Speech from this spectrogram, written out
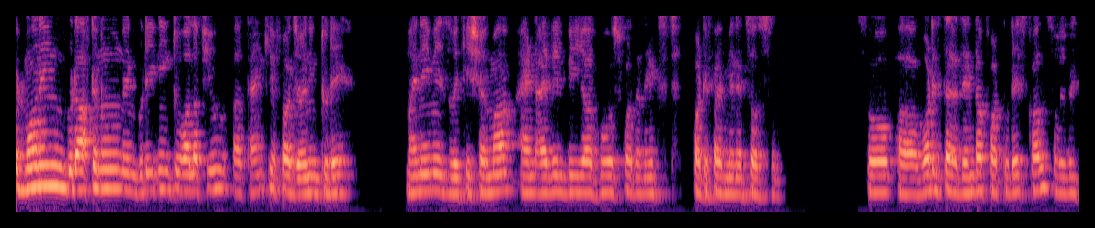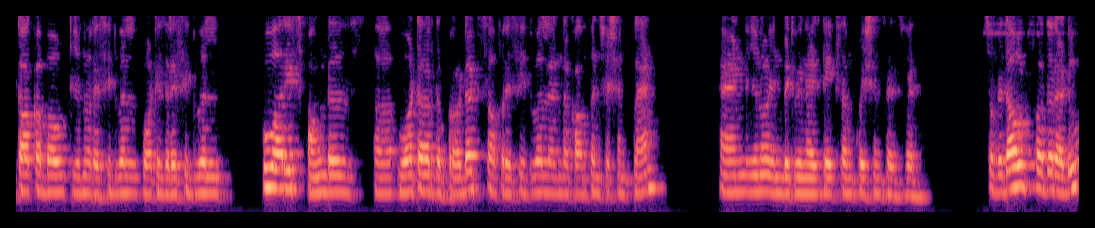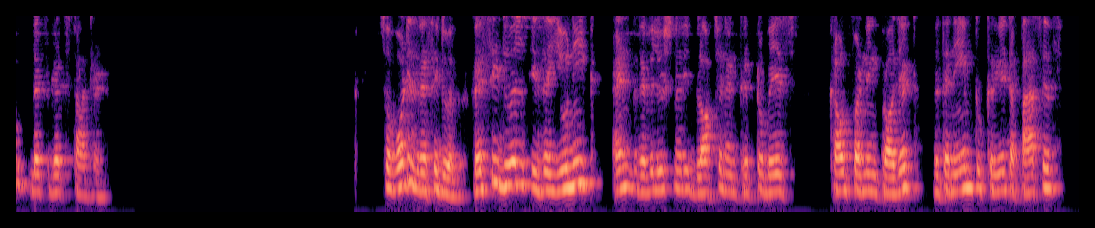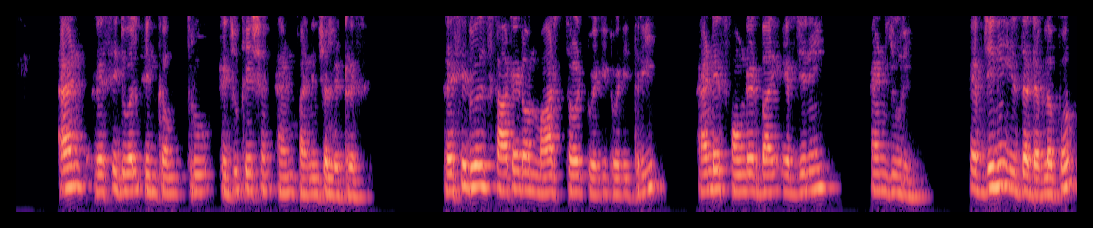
Good morning, good afternoon, and good evening to all of you. Uh, thank you for joining today. My name is Vicky Sharma, and I will be your host for the next 45 minutes or so. So, uh, what is the agenda for today's call? So, we will talk about, you know, residual, what is residual, who are its founders, uh, what are the products of residual and the compensation plan. And, you know, in between, I'll take some questions as well. So, without further ado, let's get started. So what is Residual? Residual is a unique and revolutionary blockchain and crypto-based crowdfunding project with an aim to create a passive and residual income through education and financial literacy. Residual started on March 3rd, 2023 and is founded by Evgeny and Yuri. Evgeny is the developer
